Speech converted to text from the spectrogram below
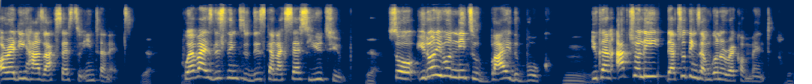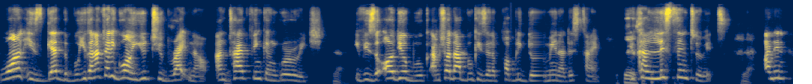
already has access to internet. Yeah. Whoever is listening to this can access YouTube. Yeah. So you don't even need to buy the book. Mm. You can actually, there are two things I'm going to recommend. Yeah. One is get the book. You can actually go on YouTube right now and yeah. type Think and Grow Rich. Yeah. If it's the audio book, I'm sure that book is in a public domain at this time. You can listen to it. And then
